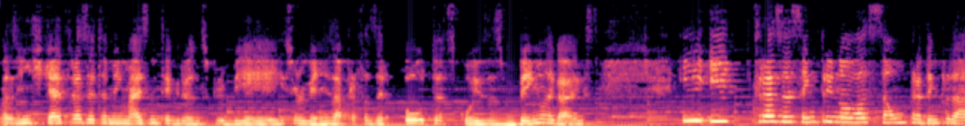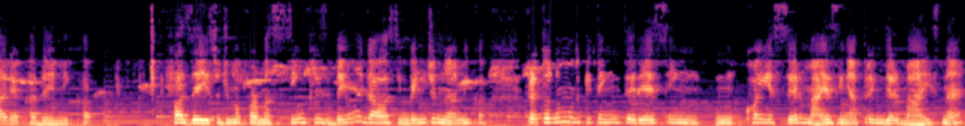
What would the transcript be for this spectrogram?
Mas a gente quer trazer também mais integrantes para o BAA, se organizar para fazer outras coisas bem legais. E, e trazer sempre inovação para dentro da área acadêmica, fazer isso de uma forma simples e bem legal, assim, bem dinâmica, para todo mundo que tem interesse em, em, conhecer mais, em aprender mais, né?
